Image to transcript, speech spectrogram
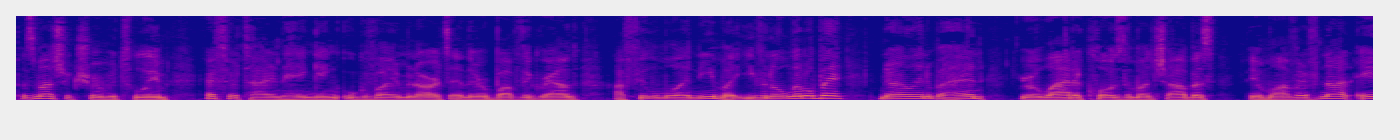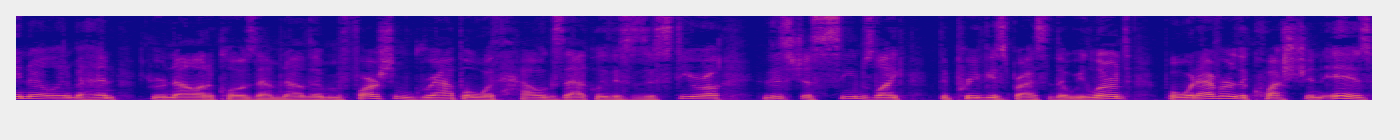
Bezmashik Shur Mitulim, if they're tied and hanging, Ugavayim and arts, and they're above the ground, even a little bit, you're allowed to close them on Shabbos, if not, you're not allowed to close them. Now, the Mefarshim grapple with how exactly this is a stira. This just seems like the previous brisa that we learned, but whatever the question is,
